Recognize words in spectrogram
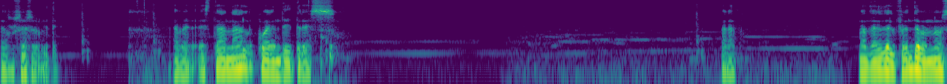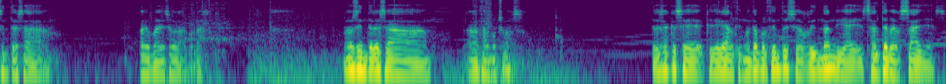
la Rusia soviética. A ver, están al 43. Parado. Mantener del frente, pero no nos interesa. Para que por ahí se. No nos interesa avanzar mucho más. Interesa que, se, que llegue al 50% y se rindan y salte Versalles.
